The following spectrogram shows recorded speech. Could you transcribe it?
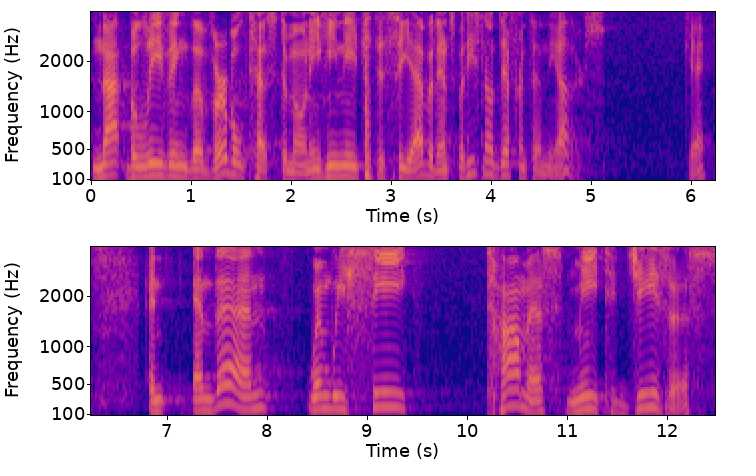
not believing the verbal testimony. He needs to see evidence, but he's no different than the others. Okay? And, and then when we see Thomas meet Jesus,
